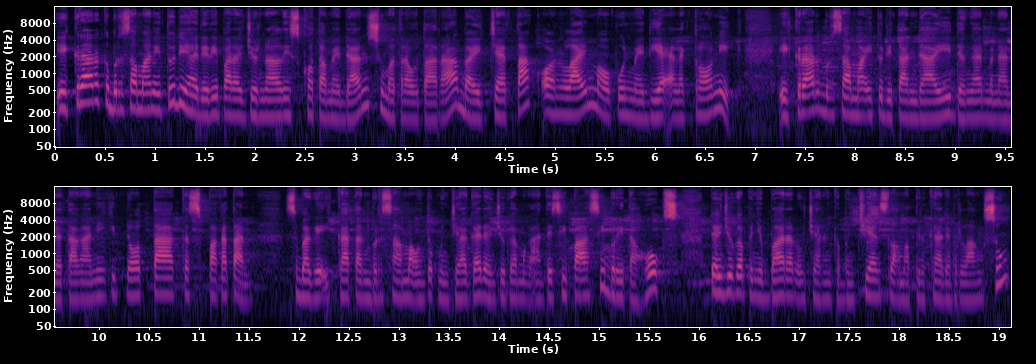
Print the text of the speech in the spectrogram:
Ikrar kebersamaan itu dihadiri para jurnalis Kota Medan, Sumatera Utara, baik cetak, online maupun media elektronik. Ikrar bersama itu ditandai dengan menandatangani nota kesepakatan sebagai ikatan bersama untuk menjaga dan juga mengantisipasi berita hoax dan juga penyebaran ujaran kebencian selama pilkada berlangsung,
